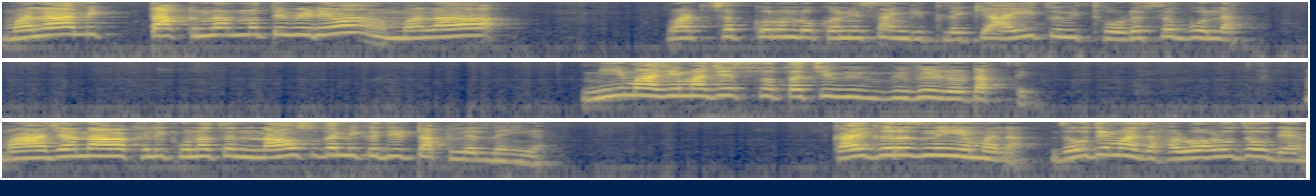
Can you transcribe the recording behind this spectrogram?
मला मी टाकणार नव्हते व्हिडिओ मला व्हॉट्सअप करून लोकांनी सांगितलं की आई तुम्ही थोडस बोला. मी माझे माझे स्वतःचे व्हिडिओ टाकते. माझ्या नावाखाली कुणाचं नाव सुद्धा मी कधी टाकलेलं नाहीये. काय गरज नाहीये मला. जाऊ दे माझं हळूहळू जाऊ द्या.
